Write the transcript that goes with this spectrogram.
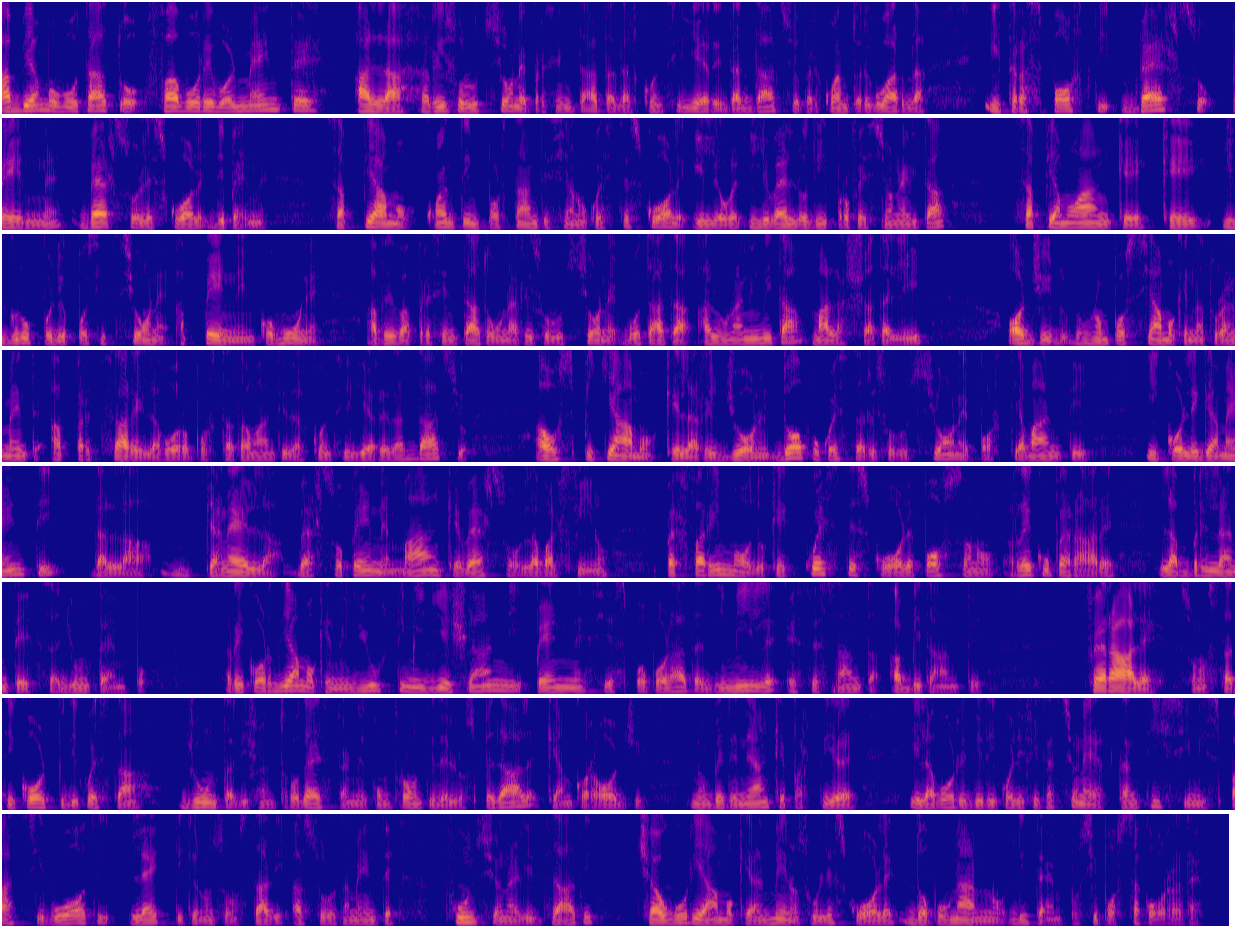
abbiamo votato favorevolmente alla risoluzione presentata dal consigliere D'Addazio per quanto riguarda i trasporti verso Penne, verso le scuole di Penne. Sappiamo quanto importanti siano queste scuole, il livello di professionalità, sappiamo anche che il gruppo di opposizione a Penne in comune aveva presentato una risoluzione votata all'unanimità ma lasciata lì, Oggi non possiamo che naturalmente apprezzare il lavoro portato avanti dal consigliere D'Addazio, auspichiamo che la Regione dopo questa risoluzione porti avanti i collegamenti dalla Pianella verso Penne ma anche verso la Valfino per fare in modo che queste scuole possano recuperare la brillantezza di un tempo. Ricordiamo che negli ultimi dieci anni Penne si è spopolata di 1060 abitanti, Ferale sono stati i colpi di questa giunta di centrodestra nei confronti dell'ospedale che ancora oggi non vede neanche partire i lavori di riqualificazione e tantissimi spazi vuoti, letti che non sono stati assolutamente funzionalizzati. Ci auguriamo che almeno sulle scuole dopo un anno di tempo si possa correre.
